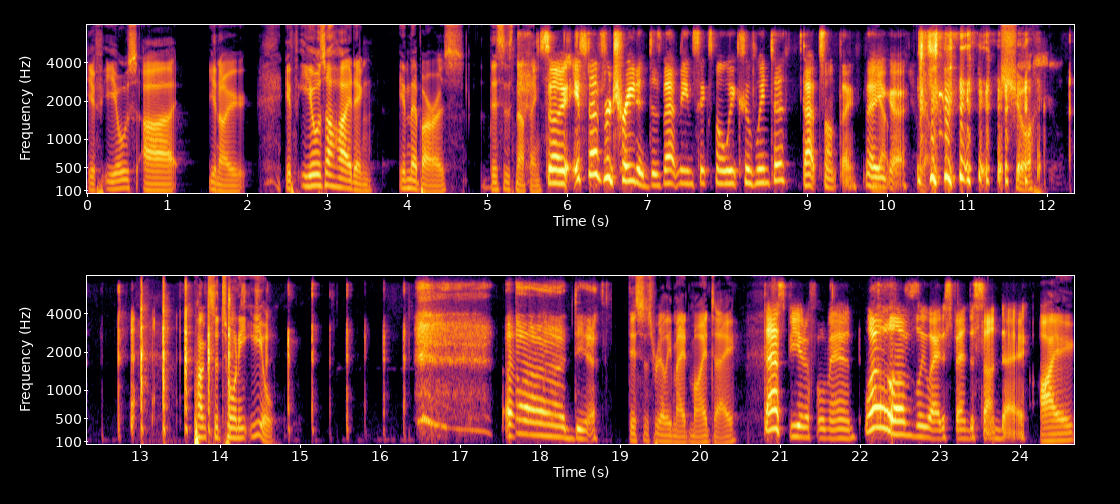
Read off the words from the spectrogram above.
If eels are, you know, if eels are hiding in their burrows, this is nothing. So if they've retreated, does that mean six more weeks of winter? That's something. There you go. Sure. Punxsutawney eel. Oh dear. This has really made my day. That's beautiful, man. What a lovely way to spend a Sunday. I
